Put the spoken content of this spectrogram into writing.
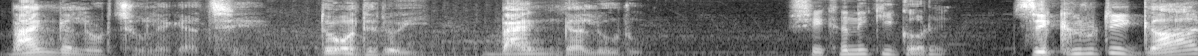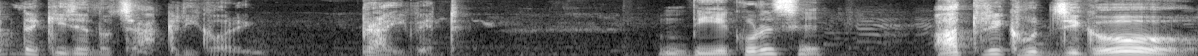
ব্যাঙ্গালোর চলে গেছে। তোমাদের ওই ব্যাঙ্গালুরু। সেখানে কি করে? সিকিউরিটি গার্ড না কি যেন চাকরি করে? প্রাইভেট। বিয়ে করেছে? পাত্রী খুঁজছি গো।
